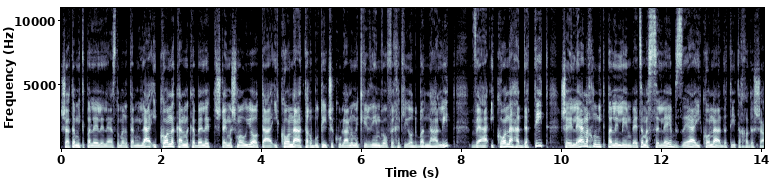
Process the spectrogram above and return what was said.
שאתה מתפלל אליה. זאת אומרת, המילה איקונה כאן מקבלת שתי משמעויות. האיקונה התרבותית שכולנו מכירים והופכת להיות בנאלית, והאיקונה הדתית שאליה אנחנו מתפללים, בעצם הסלב זה האיקונה הדתית החדשה.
